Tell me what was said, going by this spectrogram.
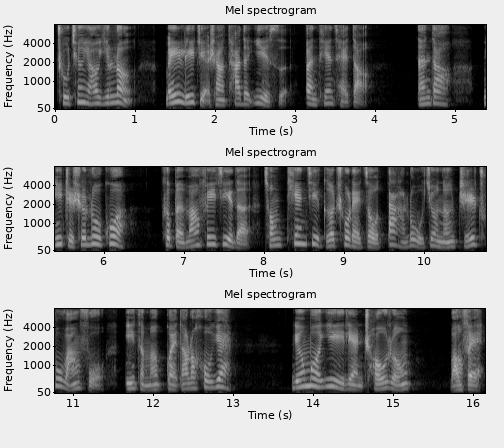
楚清瑶一愣，没理解上他的意思，半天才道：“难道你只是路过？可本王妃记得，从天际阁出来走大路就能直出王府，你怎么拐到了后院？”凌墨一脸愁容：“王妃，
